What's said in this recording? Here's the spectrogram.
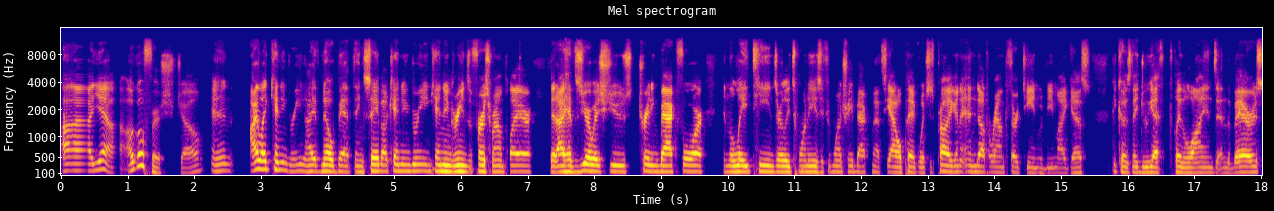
Uh, yeah, I'll go first, Joe. And I like Kenyon Green. I have no bad things to say about Kenyon Green. Kenyon Green's a first round player that I have zero issues trading back for in the late teens, early 20s. If you want to trade back from that Seattle pick, which is probably going to end up around 13, would be my guess, because they do get to play the Lions and the Bears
